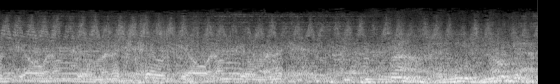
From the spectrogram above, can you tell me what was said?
kills you in a few minutes, kills you in a few minutes. Round it leaves no gap.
